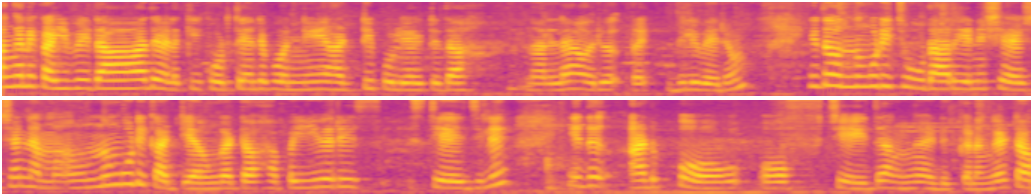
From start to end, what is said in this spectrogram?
അങ്ങനെ കൈവിടാതെ ഇളക്കി കൊടുത്ത് എന്റെ പൊന്നെ അടിപൊളിയായിട്ട് ഇതാ നല്ല ഒരു ഇതിൽ വരും. ഇതൊന്നും കൂടി ചൂടാറിയതിന് ശേഷം നമ്മ ഒന്നും കൂടി കട്ടിയാവും കേട്ടോ. അപ്പോൾ ഈ ഒരു സ്റ്റേജിൽ ഇത് അടുപ്പ് ഓഫ് ചെയ്ത് അങ്ങ് എടുക്കണം കേട്ടോ.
